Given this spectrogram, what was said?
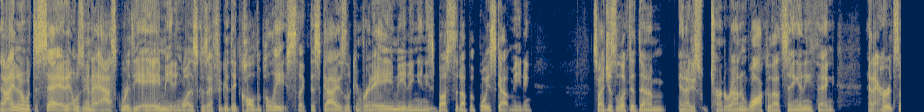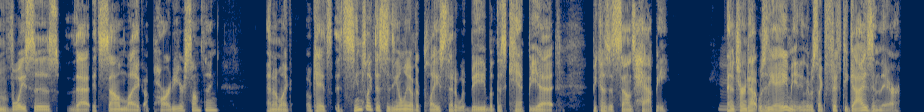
Now I didn't know what to say. I wasn't going to ask where the AA meeting was because I figured they'd call the police. Like this guy is looking for an AA meeting and he's busted up a Boy Scout meeting. So I just looked at them and I just turned around and walked without saying anything. and I heard some voices that it sounded like a party or something. And I'm like, okay, it seems like this is the only other place that it would be, but this can't be it because it sounds happy. Mm-hmm. And it turned hmm. out it was the AA meeting. There was like 50 guys in there.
